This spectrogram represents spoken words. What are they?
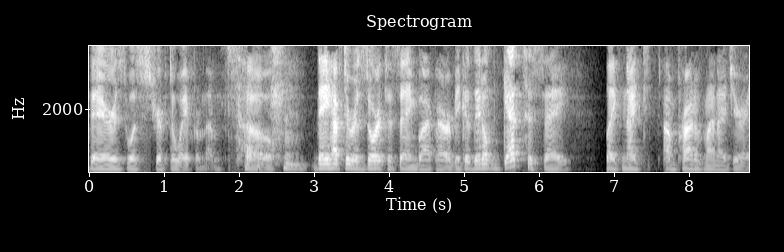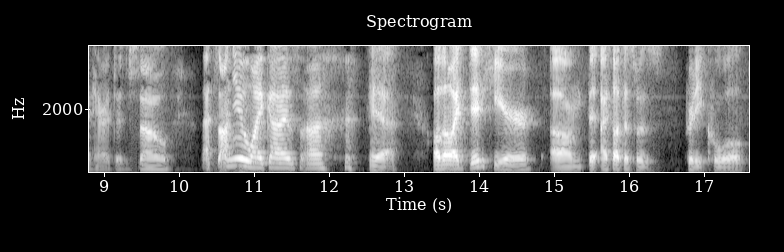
theirs was stripped away from them. So they have to resort to saying black power because they don't get to say like Nit- I'm proud of my Nigerian heritage. So that's on you white guys. Uh Yeah. Although I did hear, um, th- I thought this was pretty cool.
